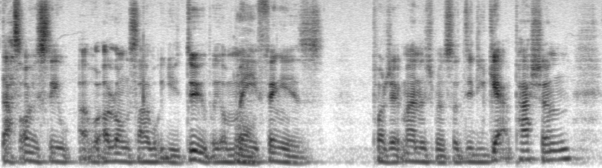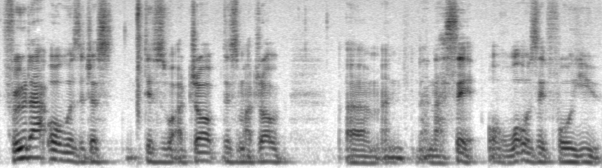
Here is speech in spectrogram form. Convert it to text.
that's obviously alongside what you do, but your main Yeah. thing is project management. So did you get a passion through that, or was it just this is what I job, this is my job, um, and and that's it, or what was it for you?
